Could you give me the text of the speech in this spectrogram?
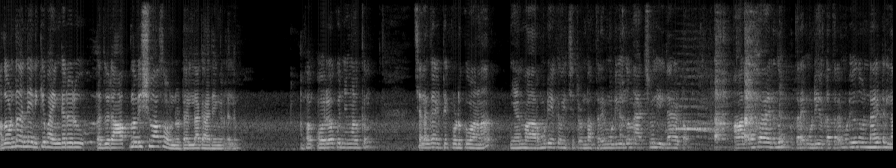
അതുകൊണ്ട് തന്നെ എനിക്ക് ഭയങ്കര ഒരു അതൊരു ആത്മവിശ്വാസം ഉണ്ട് കേട്ടോ എല്ലാ കാര്യങ്ങളിലും. അപ്പം ഓരോ കുഞ്ഞുങ്ങൾക്കും ചിലങ്ക കെട്ടിക്കൊടുക്കുവാണ് ഞാൻ വാർമുടിയൊക്കെ വെച്ചിട്ടുണ്ട്. അത്രയും മുടിയൊന്നും ആക്ച്വലി ഇല്ല കേട്ടോ. ആഗ്രഹമായിരുന്നു. അത്രയും മുടിയൊക്കെ അത്രയും മുടിയൊന്നും ഉണ്ടായിട്ടില്ല.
